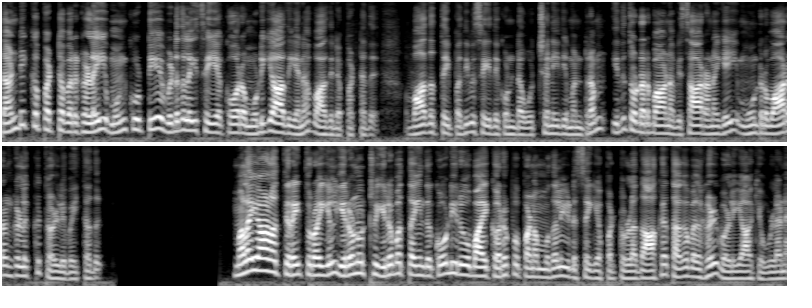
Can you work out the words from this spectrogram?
தண்டிக்கப்பட்டவர்களை முன்கூட்டியே விடுதலை செய்ய கோர முடியாது என வாதிடப்பட்டது. வாதத்தை பதிவு செய்து கொண்ட உச்சநீதிமன்றம் இது தொடர்பான விசாரணையை மூன்று வாரங்களுக்கு தள்ளி வைத்தது மலையாள திரைத்துறையில் இருநூற்று இருபத்தைந்து கோடி ரூபாய் கருப்பு பணம் முதலீடு செய்யப்பட்டுள்ளதாக தகவல்கள் வெளியாகியுள்ளன.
